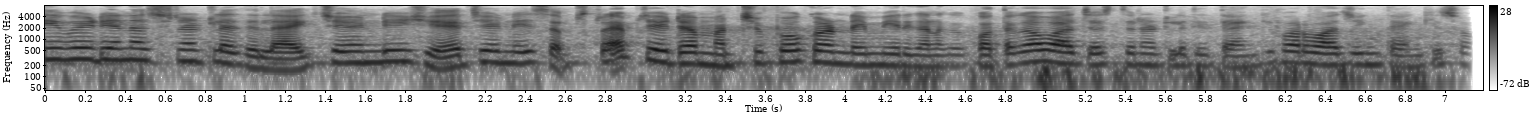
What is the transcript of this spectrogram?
ఈ వీడియో నచ్చినట్లయితే లైక్ చేయండి షేర్ చేయండి సబ్స్క్రైబ్ చేయడం మర్చిపోకండి. మీరు కనుక కొత్తగా వాచ్ చేస్తున్నట్లయితే thank you for watching thank you so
